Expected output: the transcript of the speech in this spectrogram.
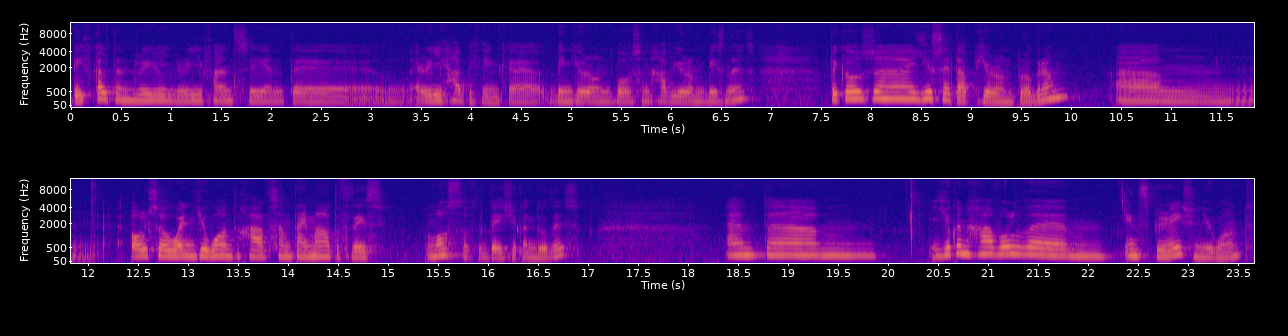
difficult and really, really fancy and uh, a really happy thing, uh, being your own boss and have your own business, because uh, you set up your own program. Um, also, when you want to have some time out of this, most of the days you can do this, and um, you can have all the um, inspiration you want,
